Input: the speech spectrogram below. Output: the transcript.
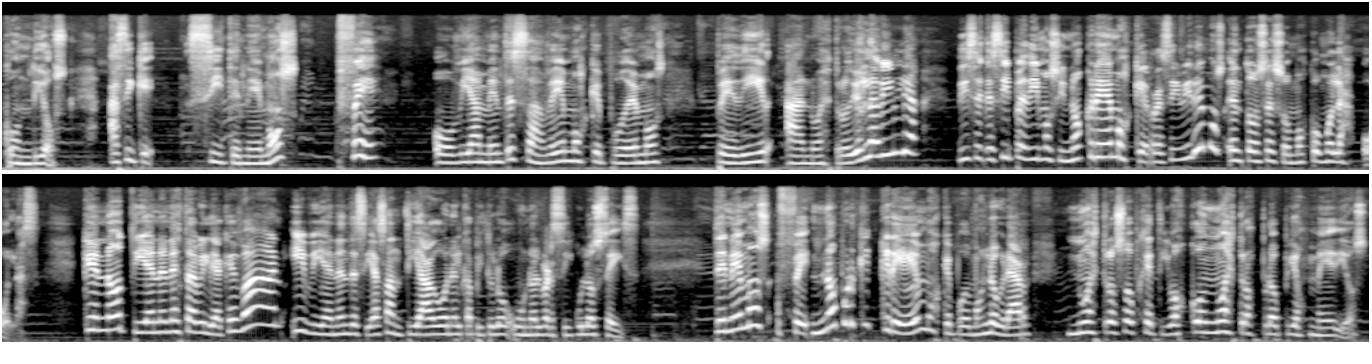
con Dios. Así que si tenemos fe, obviamente sabemos que podemos pedir a nuestro Dios. La Biblia dice que si pedimos y no creemos que recibiremos, entonces somos como las olas, que no tienen estabilidad, que van y vienen, decía Santiago en el capítulo 1, el versículo 6. Tenemos fe no porque creemos que podemos lograr nuestros objetivos con nuestros propios medios,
